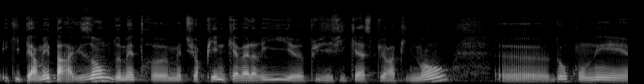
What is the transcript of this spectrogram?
et qui permet, par exemple, de mettre, mettre sur pied une cavalerie euh, plus efficace, plus rapidement. Euh, donc, on est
